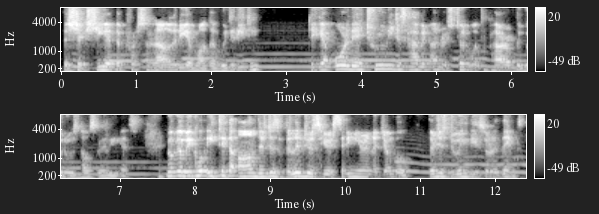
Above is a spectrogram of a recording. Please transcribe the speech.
the shakshiya, the personality of Mata Gujri ji, or they truly just haven't understood what the power of the Guru's house really is. There's just villagers here sitting here in the jungle they're just doing these sort of things.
